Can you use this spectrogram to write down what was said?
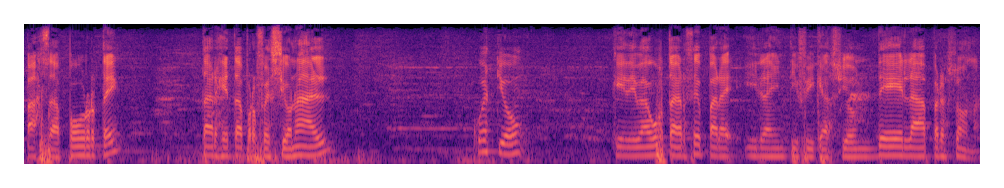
pasaporte, tarjeta profesional, cuestión que debe agotarse para la identificación de la persona.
